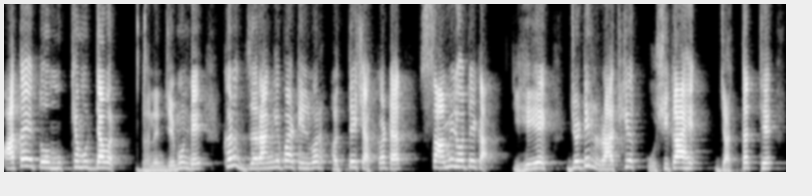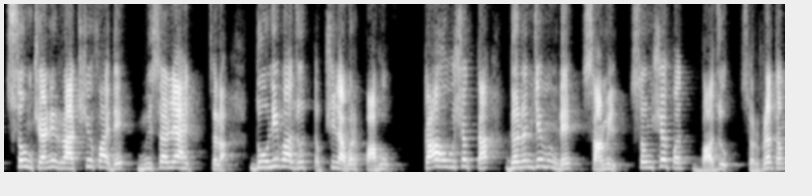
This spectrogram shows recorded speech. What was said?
आता येतो मुख्य मुद्द्यावर. धनंजय मुंडे खरंच जरांगे पाटीलवर हत्येच्या कटात सामील होते का की? हे एक जटिल राजकीय कोशिका आहे ज्यात तथ्य संशय आणि राजकीय फायदे मिसळले आहेत. चला दोन्ही बाजू तपशिलावर पाहू. का होऊ शकता धनंजय मुंडे सामील? संशयपद बाजू. सर्वप्रथम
